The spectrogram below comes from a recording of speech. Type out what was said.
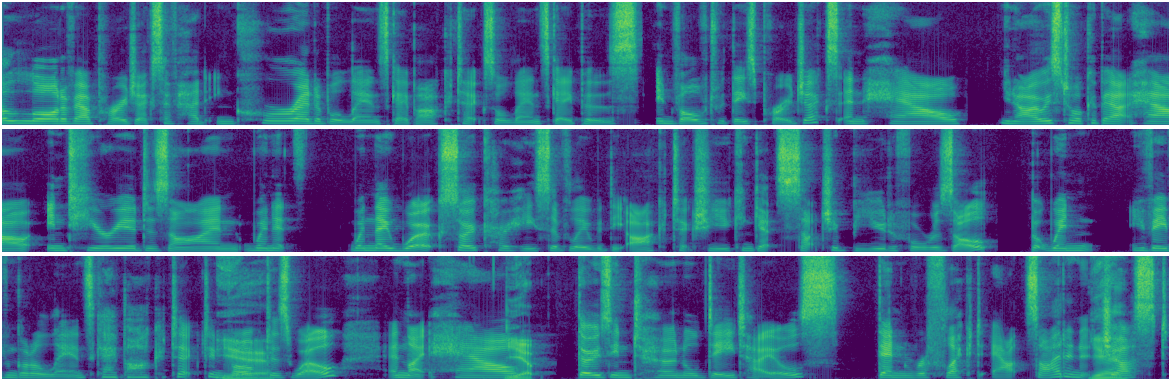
a lot of our projects have had incredible landscape architects or landscapers involved with these projects and how you know i always talk about how interior design when it's when they work so cohesively with the architecture, you can get such a beautiful result. But when you've even got a landscape architect involved Yeah. as well, and like how Yep. those internal details then reflect outside, and it Yeah. just,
